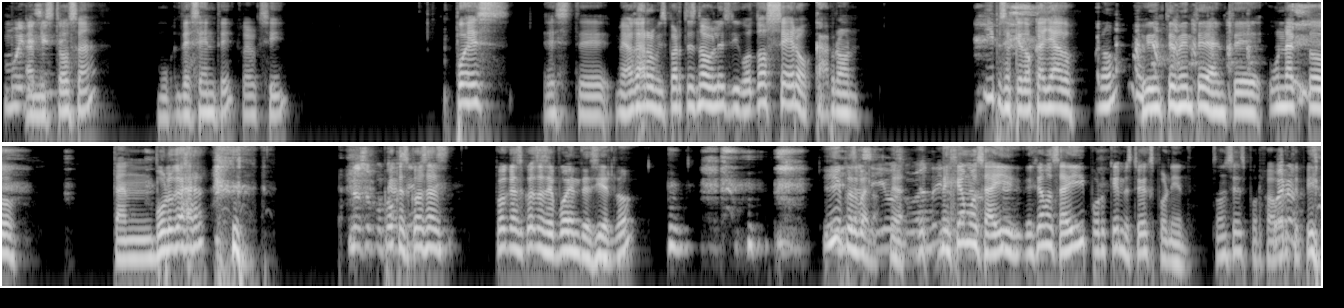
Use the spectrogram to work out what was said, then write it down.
Muy amistosa, decente, claro que sí, pues este, me agarro mis partes nobles, digo 2-0, cabrón. Y pues se quedó callado, ¿no? Evidentemente ante un acto tan vulgar. No supo pocas cosas, pocas cosas se pueden decir, ¿no? Y, pues bueno, dejemos ahí, dejemos ahí porque me estoy exponiendo. Entonces, por favor, te pido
